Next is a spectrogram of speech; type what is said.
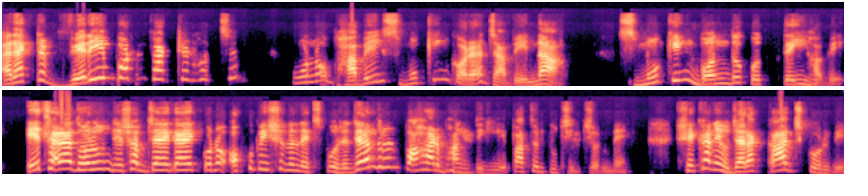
আর একটা ভেরি ইম্পর্টেন্ট ফ্যাক্টর হচ্ছে কোনোভাবেই স্মোকিং করা যাবে না। স্মোকিং বন্ধ করতেই হবে। এছাড়া ধরুন যেসব জায়গায় কোনো অকুপেশনাল এক্সপোজার যেরকম ধরুন পাহাড় ভাঙতে গিয়ে পাথর কুচির জন্য সেখানেও যারা কাজ করবে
